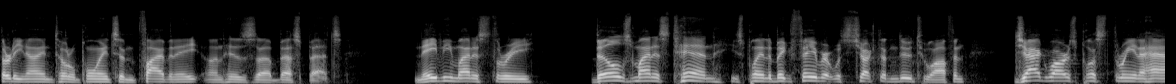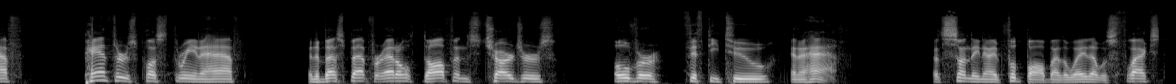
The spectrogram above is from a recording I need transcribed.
39 total points, and five and eight on his uh, best bets. Navy minus three, Bills minus 10. He's playing the big favorite, which Chuck doesn't do too often. Jaguars plus three and a half. Panthers plus three and a half. And the best bet for Edel, Dolphins, Chargers over 52 and a half. That's Sunday night football, by the way. That was flexed.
